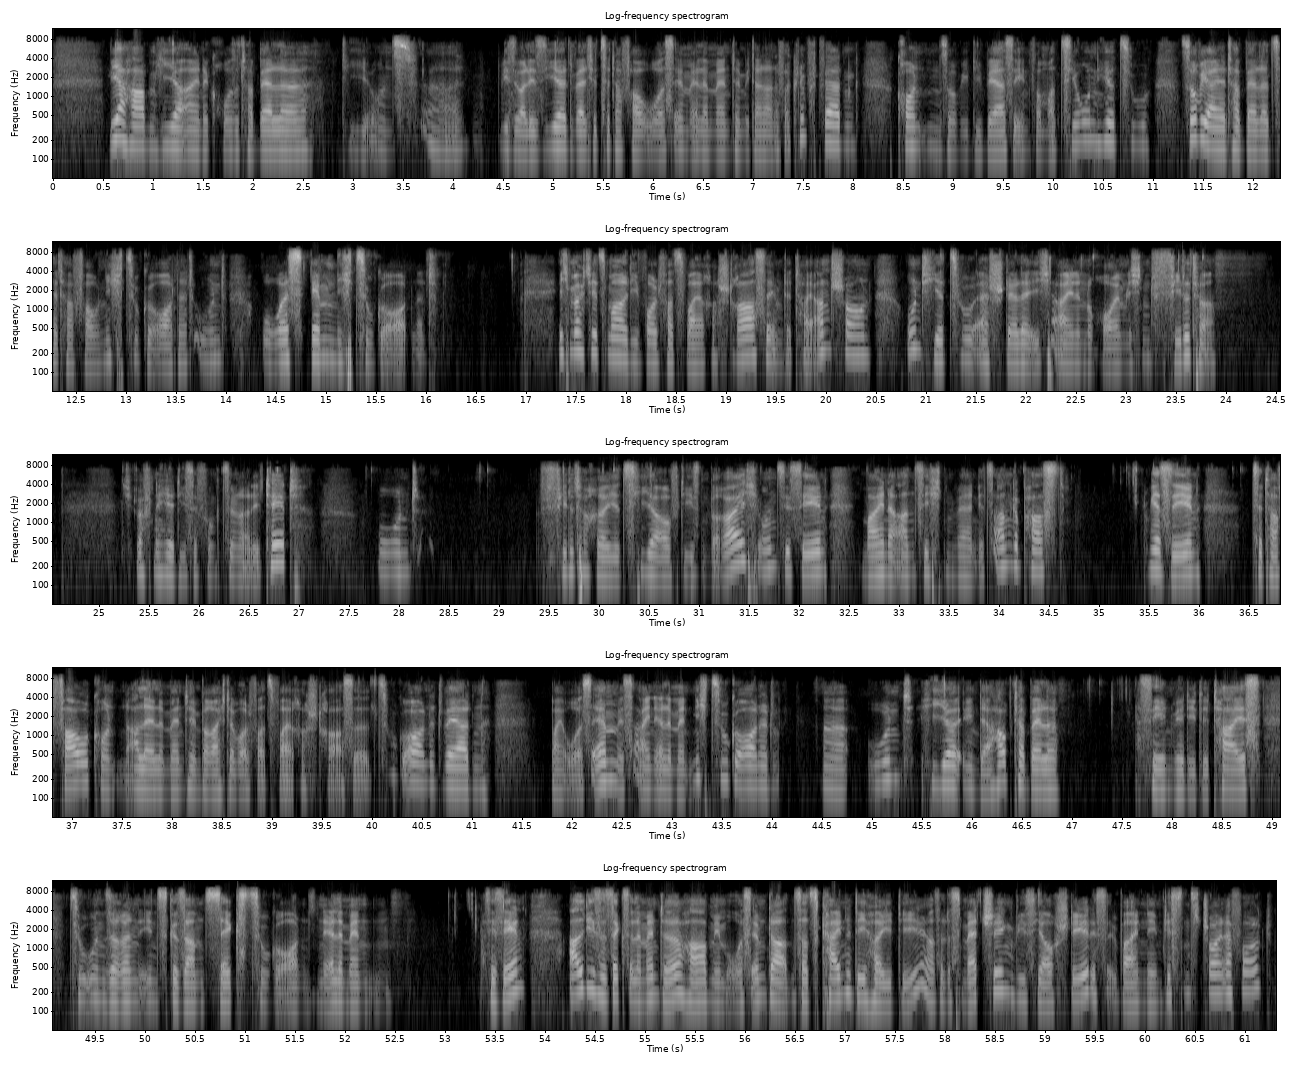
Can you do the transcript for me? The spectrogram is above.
Wir haben hier eine große Tabelle, die uns äh, visualisiert, welche ZAV-OSM-Elemente miteinander verknüpft werden konnten, sowie diverse Informationen hierzu, sowie eine Tabelle ZAV nicht zugeordnet und OSM nicht zugeordnet. Ich möchte jetzt mal die Wolfertsweirer Straße im Detail anschauen und hierzu erstelle ich einen räumlichen Filter. Ich öffne hier diese Funktionalität und filtere jetzt hier auf diesen Bereich und Sie sehen, meine Ansichten werden jetzt angepasst. Wir sehen, ZHV konnten alle Elemente im Bereich der Wolfertsweirer Straße zugeordnet werden. Bei OSM ist ein Element nicht zugeordnet äh, und hier in der Haupttabelle sehen wir die Details zu unseren insgesamt sechs zugeordneten Elementen. Sie sehen, all diese sechs Elemente haben im OSM-Datensatz keine DHID, also das Matching, wie es hier auch steht, ist über einen Name-Distance-Join erfolgt.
